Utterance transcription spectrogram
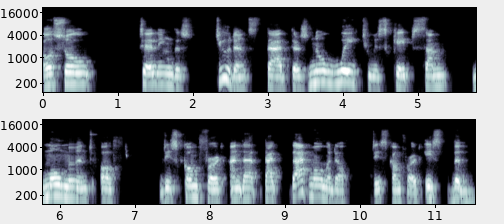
also telling the students that there's no way to escape some moment of discomfort and that that, that moment of discomfort is the,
